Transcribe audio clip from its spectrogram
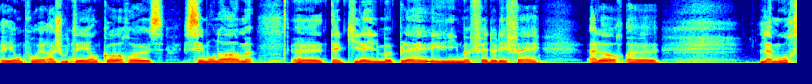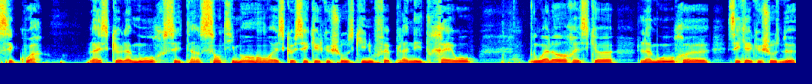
et on pourrait rajouter encore, euh, c'est mon homme, tel qu'il est, il me plaît, il me fait de l'effet. Alors, l'amour, c'est quoi? Est-ce que l'amour, c'est un sentiment? Est-ce que c'est quelque chose qui nous fait planer très haut? Ou alors, est-ce que l'amour, euh, c'est quelque chose de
